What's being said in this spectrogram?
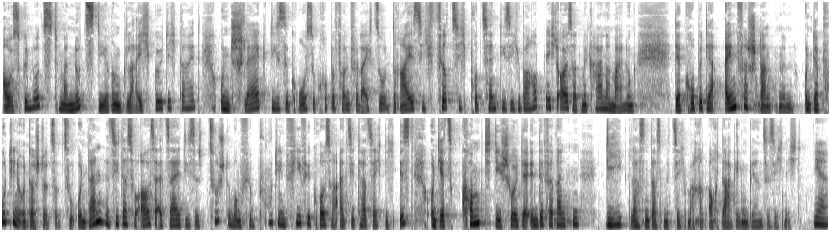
ausgenutzt, man nutzt deren Gleichgültigkeit und schlägt diese große Gruppe von vielleicht so 30, 40 Prozent, die sich überhaupt nicht äußert, mit keiner Meinung, der Gruppe der Einverstandenen und der Putin-Unterstützer zu. Und dann sieht das so aus, als sei diese Zustimmung für Putin viel, viel größer, als sie tatsächlich ist. Und jetzt kommt die Schuld der Indifferenten. Die lassen das mit sich machen. Auch dagegen wehren sie sich nicht. Ja.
